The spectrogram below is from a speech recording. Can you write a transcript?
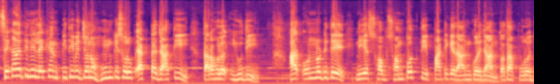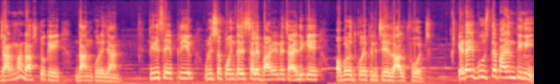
সেখানে তিনি লেখেন, পৃথিবীর জন্য হুমকি স্বরূপ একটা জাতি, তারা হলো ইহুদি। আর অন্যটিতে নিজের সব সম্পত্তি পার্টিকে দান করে যান, তথা পুরো জার্মান রাষ্ট্রকে দান করে যান। তিরিশে এপ্রিল উনিশশো পঁয়তাল্লিশ সালে বার্লিনের চারিদিকে অবরোধ করে ফেলেছে লাল ফৌজ। এটাই বুঝতে পারেন তিনি,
